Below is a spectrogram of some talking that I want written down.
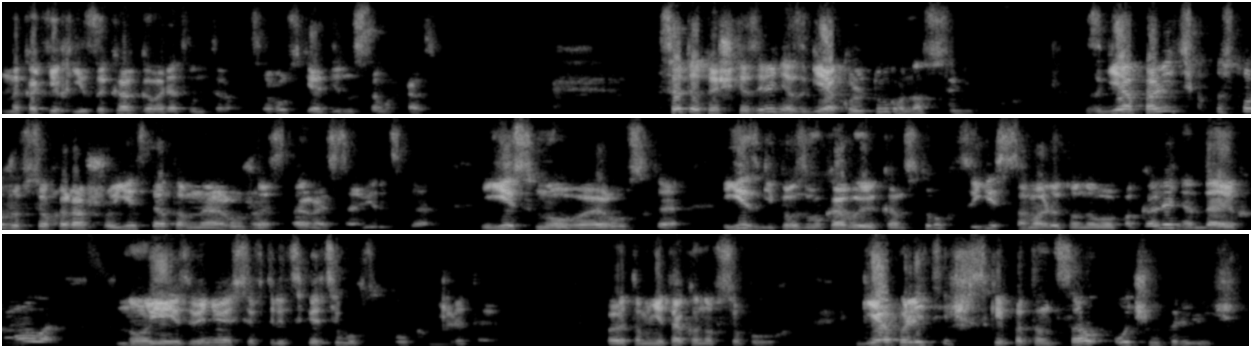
на каких языках говорят в интернете. Русский один из самых разных. С этой точки зрения, с геокультурой у нас все неплохо. С геополитикой у нас тоже все хорошо. Есть атомное оружие, старое советское, есть новое русское, есть гиперзвуковые конструкции, есть самолеты нового поколения. Да, их мало, но я извиняюсь, в 35 и вовсе толком не летает. Поэтому не так оно все плохо. Геополитический потенциал очень приличный.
